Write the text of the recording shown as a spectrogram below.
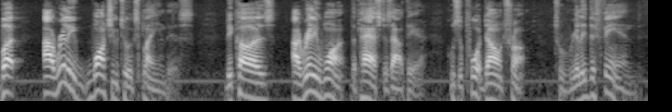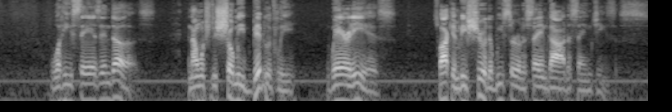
but I really want you to explain this because I really want the pastors out there who support Donald Trump to really defend what he says and does. And I want you to show me biblically where it is so I can be sure that we serve the same God, the same Jesus.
